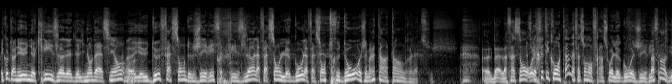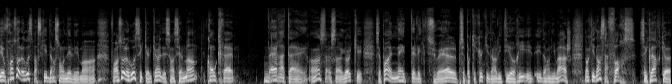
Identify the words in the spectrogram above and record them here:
Écoute, on a eu une crise là, de, de l'inondation. Euh, il y a eu deux façons de gérer cette crise-là. La façon Legault, la façon Trudeau. J'aimerais t'entendre là-dessus. Euh, ben, la façon... Est-ce que tu es content de la façon dont François Legault a géré Ben, cette France- bien, François Legault, c'est parce qu'il est dans son élément. hein. François Legault, c'est quelqu'un d'essentiellement concret. Terre à terre. hein. C'est un gars qui est. C'est pas un intellectuel, c'est pas quelqu'un qui est dans les théories et, et dans l'image. Donc, il est dans sa force. C'est clair qu'il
